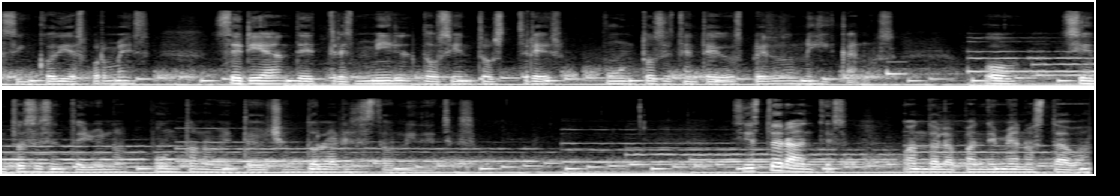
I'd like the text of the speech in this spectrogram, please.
a 5 días por mes, sería de 3.203.72 pesos mexicanos o 161.98 dólares estadounidenses. Si esto era antes, cuando la pandemia no estaba,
